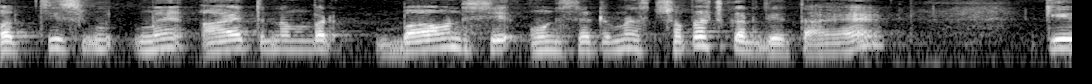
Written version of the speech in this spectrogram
25 में आयत नंबर बावन से उनसठ में स्पष्ट कर देता है कि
